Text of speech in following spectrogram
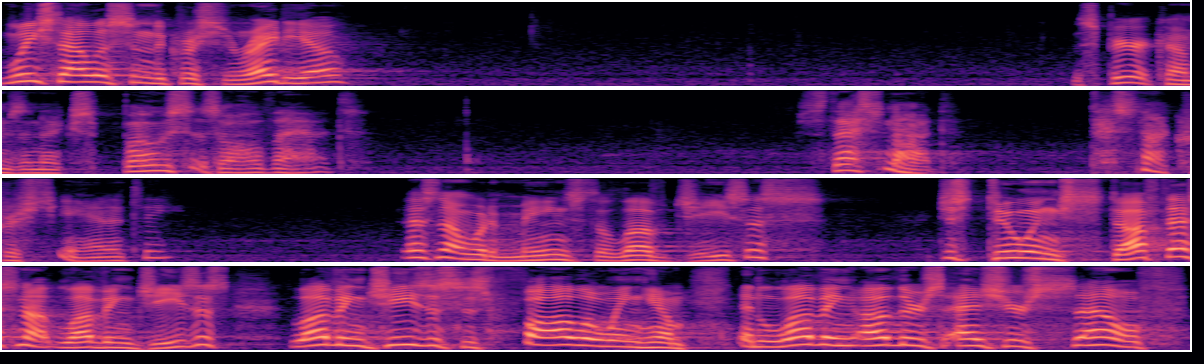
At least I listened to Christian radio. The Spirit comes and exposes all that. So that's not, that's not Christianity. That's not what it means to love Jesus. Just doing stuff, that's not loving Jesus. Loving Jesus is following Him and loving others as yourself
